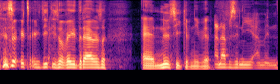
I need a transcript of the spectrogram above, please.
zo, je ziet hij zo wegdrijven. Zo. En nu zie ik hem niet meer. En hebben ze niet hem in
